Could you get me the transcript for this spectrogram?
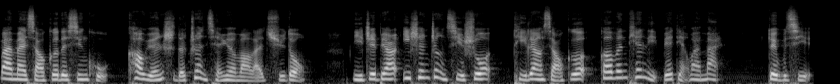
外卖小哥的辛苦靠原始的赚钱愿望来驱动。你这边一身正气说体谅小哥，高温天里别点外卖。对不起，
